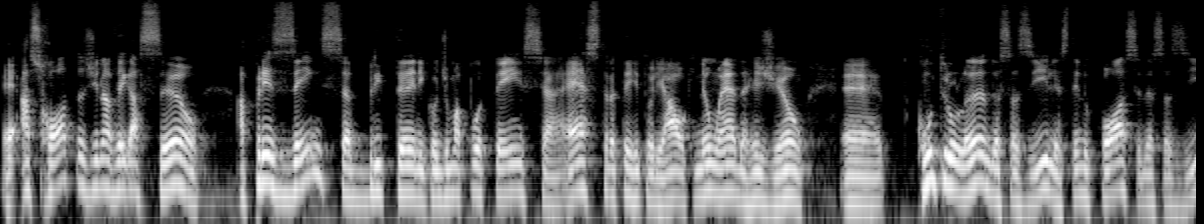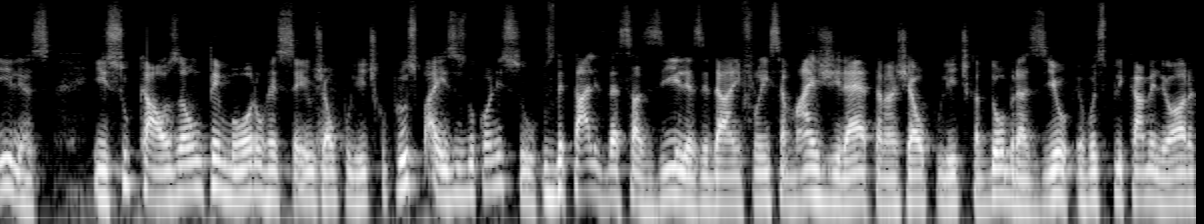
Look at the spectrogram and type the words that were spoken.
é, as rotas de navegação, a presença britânica ou de uma potência extraterritorial que não é da região, é, controlando essas ilhas, tendo posse dessas ilhas, isso causa um temor, um receio geopolítico para os países do Cone Sul. Os detalhes dessas ilhas e da influência mais direta na geopolítica do Brasil eu vou explicar melhor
